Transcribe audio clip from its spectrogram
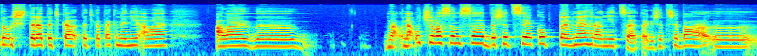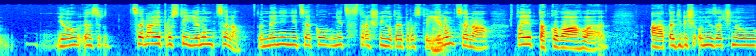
to už teda teďka, teďka tak není, ale, ale eh, na, naučila jsem se držet si jako pevné hranice, takže třeba eh, jo, já si, cena je prostě jenom cena. To není nic jako nic strašného, to je prostě hmm. jenom cena. Ta je takováhle. A teď, když oni začnou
